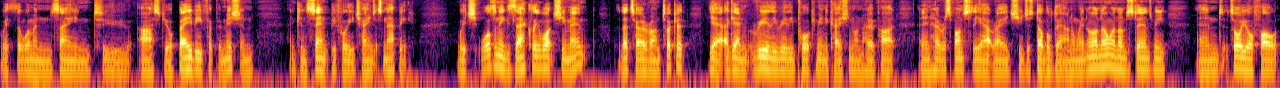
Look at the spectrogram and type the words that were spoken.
with the woman saying to ask your baby for permission and consent before you change its nappy, which wasn't exactly what she meant, that's how everyone took it. Yeah, again, really, really poor communication on her part. And in her response to the outrage, she just doubled down and went, Oh, no one understands me and it's all your fault.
